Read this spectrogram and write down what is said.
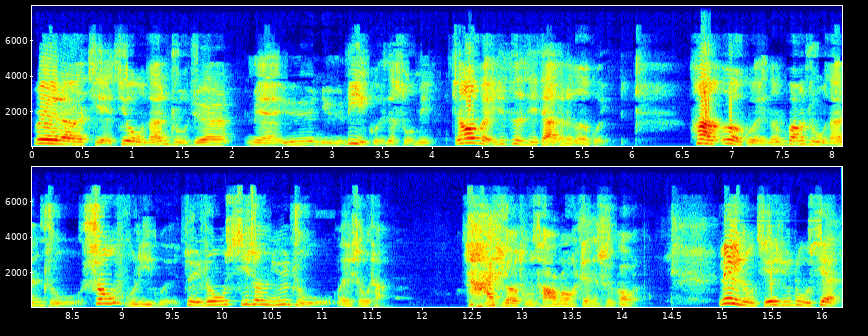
为了解救男主角免于女厉鬼的索命，只好委屈自己嫁给了恶鬼，盼恶鬼能帮助男主收服厉鬼，最终牺牲女主为收场。这还需要吐槽吗？我真的是够了。另一种结局路线，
